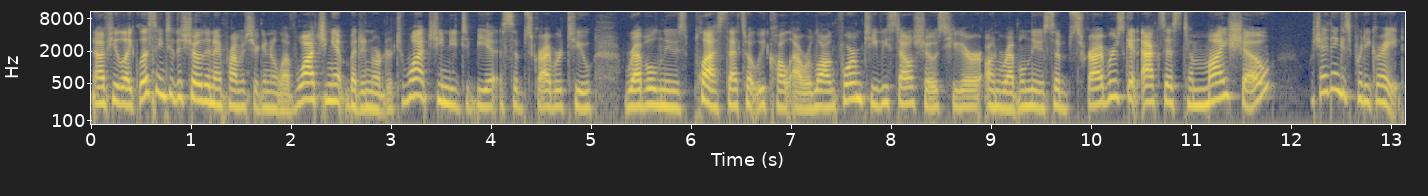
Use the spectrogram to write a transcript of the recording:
Now, if you like listening to the show, then I promise you're going to love watching it. But in order to watch, you need to be a subscriber to Rebel News Plus. That's what we call our long form TV style shows here on Rebel News. Subscribers get access to my show. Which I think is pretty great.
